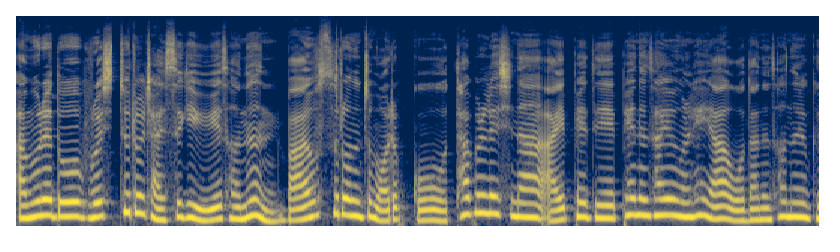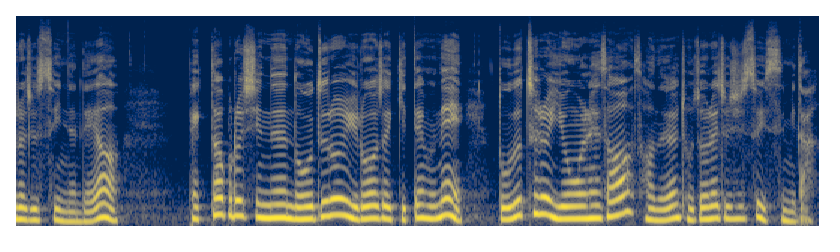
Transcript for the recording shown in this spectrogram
아무래도 브러쉬 툴을 잘 쓰기 위해서는 마우스로는 좀 어렵고 타블렛이나 아이패드의 펜을 사용을 해야 원하는 선을 그려줄 수 있는데요. 벡터 브러쉬는 노드로 이루어져 있기 때문에 노드 툴을 이용을 해서 선을 조절해 주실 수 있습니다.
